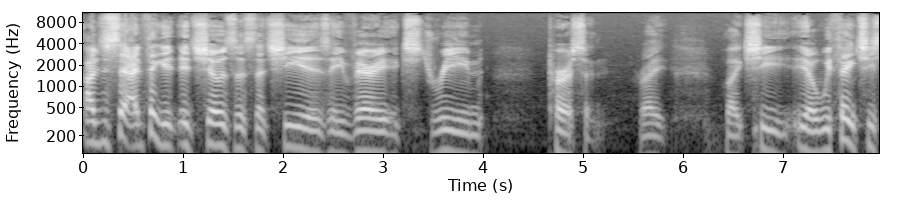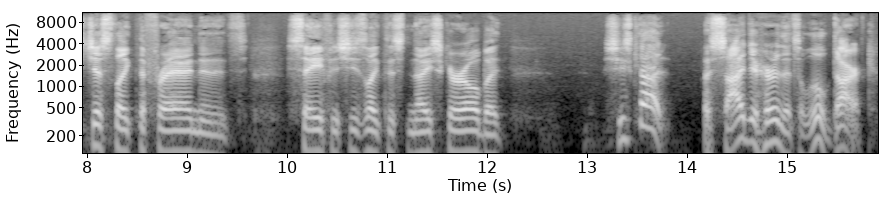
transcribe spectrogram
I was just saying, I think it, it shows us that she is a very extreme person, right? Like she, you know, we think she's just like the friend and it's safe and she's like this nice girl, but she's got a side to her that's a little dark.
